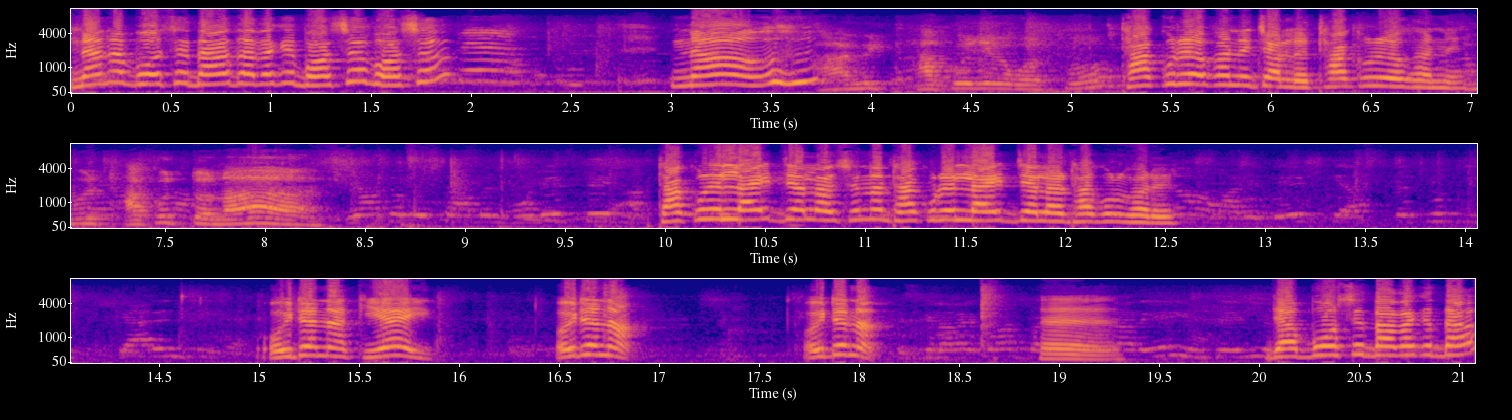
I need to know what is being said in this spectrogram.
না না, বসে, দাও, দাদাকে, বসো বসো। নাও। আমি ঠাকুর বসবো? ঠাকুরের ওখানে চলো ঠাকুরের ওখানে। ঠাকুর তো না। ঠাকুরের লাইট জ্বালাও শোনা ঠাকুরের লাইট জ্বালাও ঠাকুর ঘরে। ওইটা না কি এই? ওইটা না ওইটা না। হ্যাঁ। যা বসে দাদাকে দাও।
